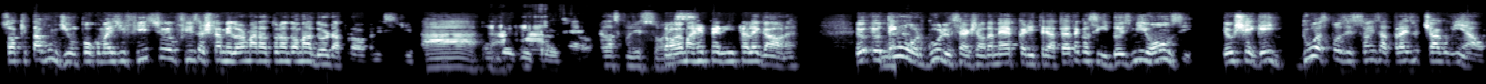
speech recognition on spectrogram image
Só que estava um dia um pouco mais difícil e eu fiz, acho que a melhor maratona do amador da prova nesse dia. Ah, tá. ah é, pelas condições. Então é uma referência legal, né? Eu, eu tenho um orgulho, Sérgio, da minha época de triatleta, que é o seguinte: 2011, eu cheguei duas posições atrás do Thiago Vinhal.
